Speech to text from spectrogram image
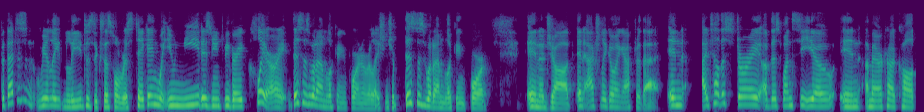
But that doesn't really lead to successful risk taking. What you need is you need to be very clear. All right, this is what I'm looking for in a relationship. This is what I'm looking for in a job, and actually going after that. And I tell the story of this one CEO in America called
